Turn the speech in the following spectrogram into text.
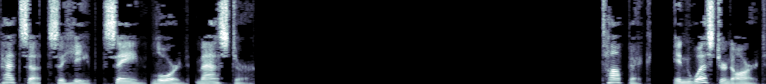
Patsah, Sahib, Sain Lord, Master. In Western art.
